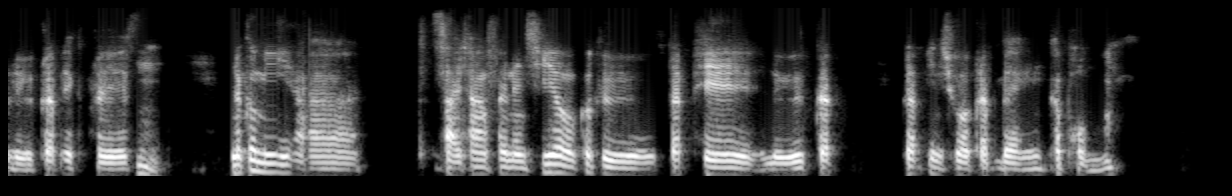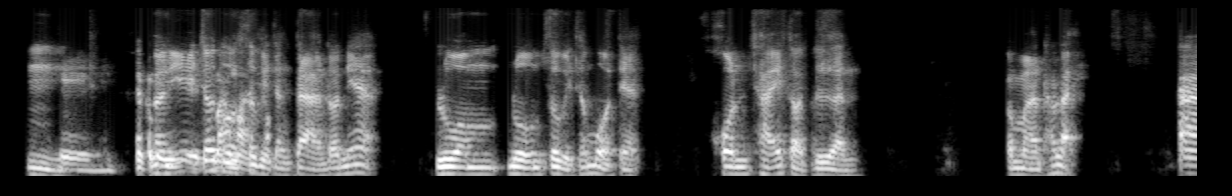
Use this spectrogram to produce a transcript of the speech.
หรือ Grab Express อืมแล้วก็มีอ่าสายทาง financial ก็คือ Grab Pay หรือ Grab Grab Insure Grab Bank ครับผม อืมอืมแล้วก็ตอนมีนี้ไอ้เจ้าตัวมกมย service ครับต่างๆ ตอนเนี้ย รวมรวม service ทั้งหมดเนี่ย คนใช้ต่อเดือน ประมาณเท่าไหร่ อ่า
